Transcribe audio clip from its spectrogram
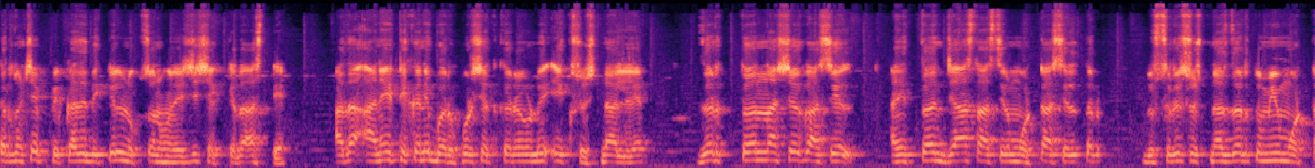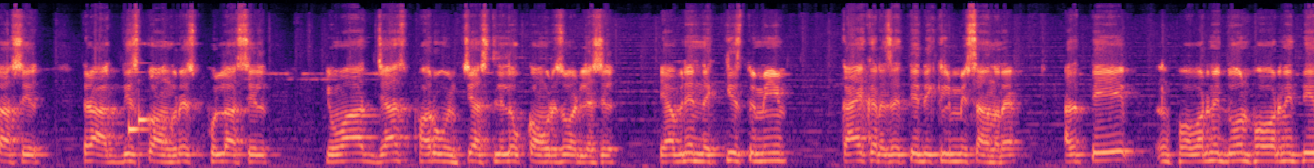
तर तुमच्या पिकाचे देखील नुकसान होण्याची शक्यता असते. आता अनेक ठिकाणी भरपूर शेतकऱ्यांकडून एक सूचना आलेली आहे. जर तणनाशक असेल आणि तण जास्त असेल मोठं असेल तर दुसरी सूचना जर तुम्ही मोठं असेल तर अगदीच काँग्रेस फुल असेल किंवा जास्त फार उंची असलेलं काँग्रेस वाढले असेल यामध्ये नक्कीच तुम्ही काय करायचं आहे ते देखील मी सांगणार आहे. आता ते फवारणी दोन फवारणी ते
